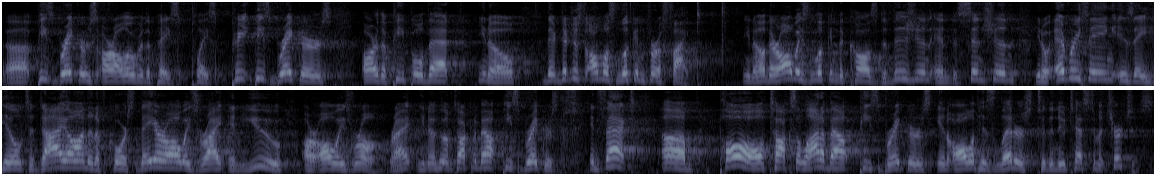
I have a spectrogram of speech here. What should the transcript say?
Uh, peace breakers are all over the place. Peace breakers are the people that, you know, they're, they're just almost looking for a fight. You know, they're always looking to cause division and dissension. You know, everything is a hill to die on, and of course, they are always right and you are always wrong, right? You know who I'm talking about? Peace breakers. In fact, um, Paul talks a lot about peace breakers in all of his letters to the New Testament churches.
